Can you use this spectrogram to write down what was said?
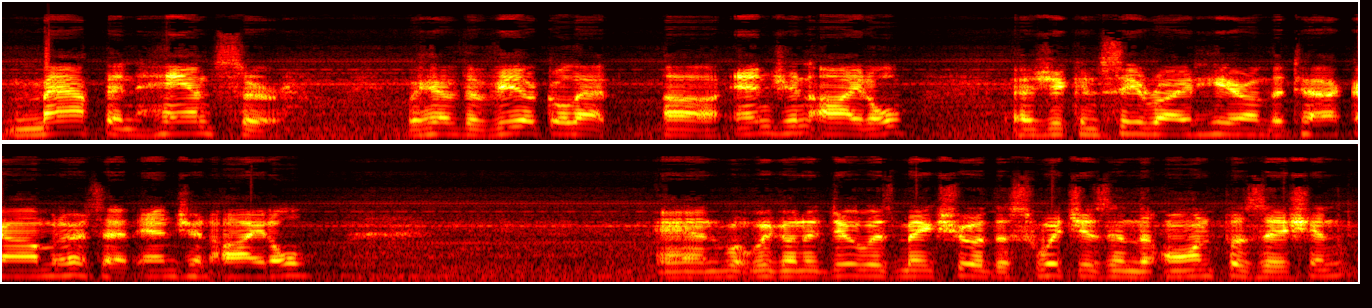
map enhancer. We have the vehicle at uh, engine idle. As you can see right here on the tachometer, it's at engine idle. And what we're going to do is make sure the switch is in the on position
